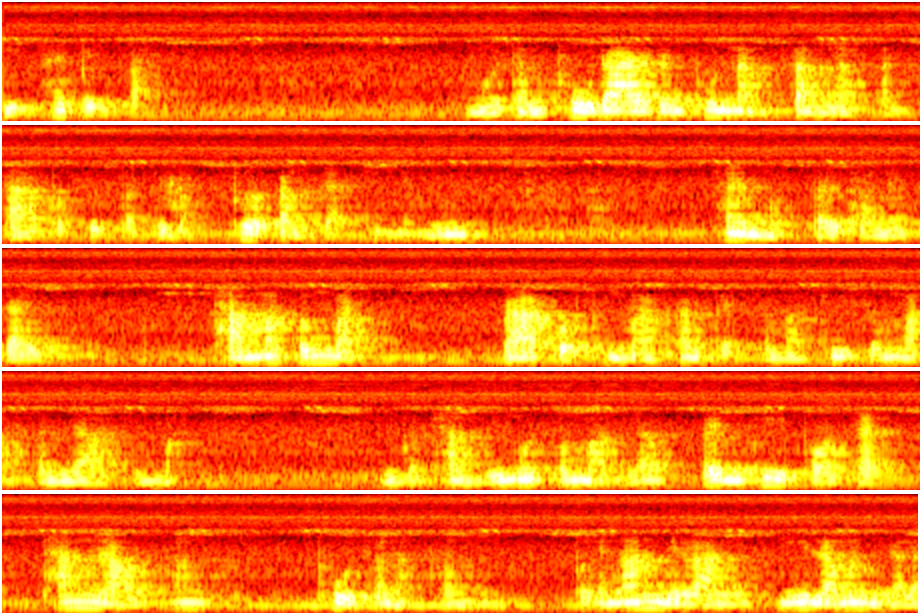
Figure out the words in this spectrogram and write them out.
จิตให้เป็นไปเมื่อท่านผู้ใดเป็นผู้นั่งตั้งหน้าตั้งตาประพฤติปฏิบัติเพื่อกำจัดสิ่งอย่างนี้ ให้หมดไปภายในใจธรรมสมบัติปรากฏขึ้นมาตั้งแต่สมาธิสมบัติปัญญาสมบัติจนกระทั่งวิมุตติสมบัติแล้วเป็นที่พอใจทั้งเราทั้งผู้สนับสนุนเพราะฉะนั้นเวลานี้เราไม่มีอะไร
